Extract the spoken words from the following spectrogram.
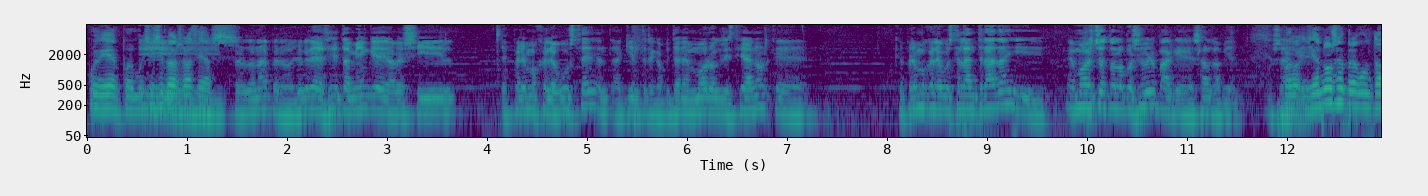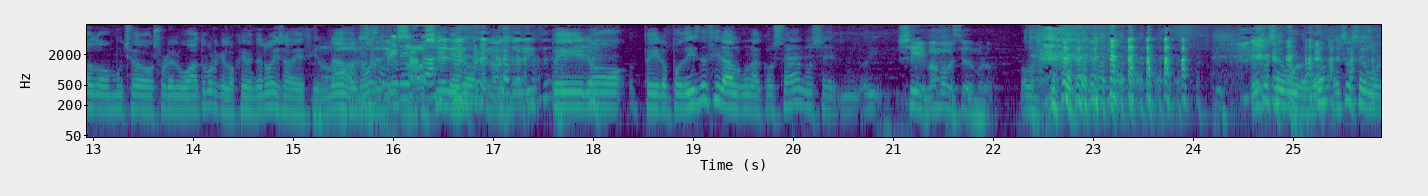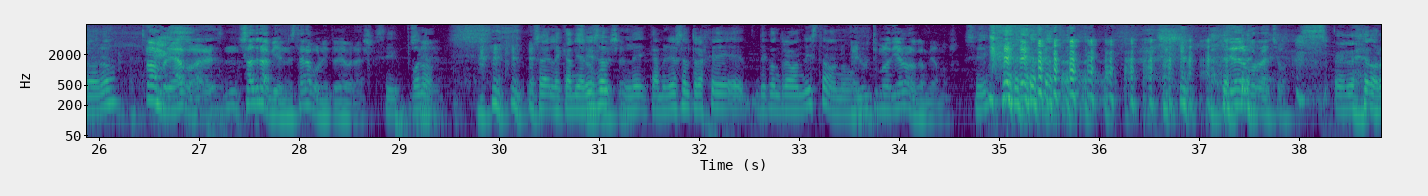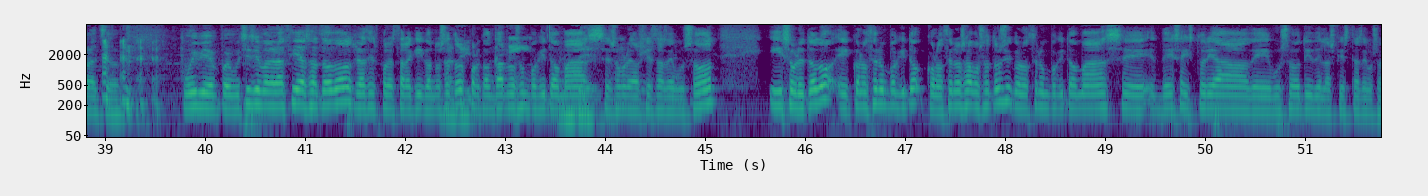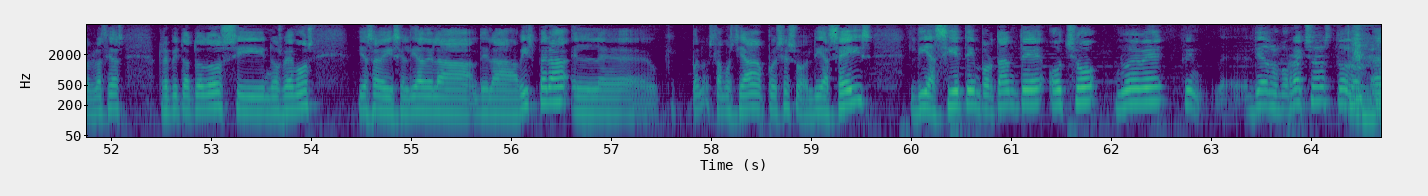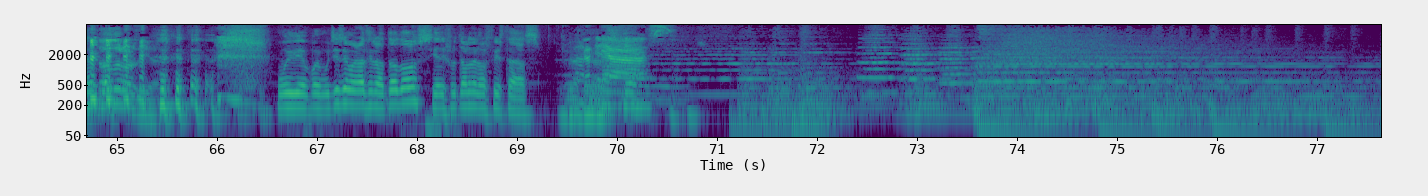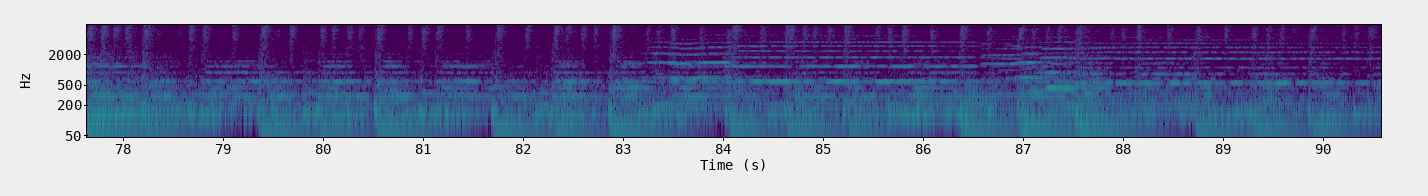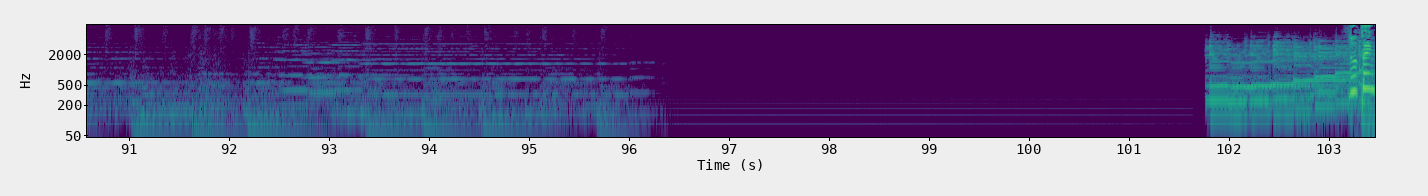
Muy bien, pues muchísimas gracias. Perdona, pero yo quería decir también que a ver si esperemos que le guste, aquí entre capitanes moros cristianos, que, esperemos que le guste la entrada y hemos hecho todo lo posible para que salga bien. bueno, yo no os he preguntado mucho sobre el boato porque lógicamente no vais a decir nada, ¿no? No se, dice, no se dice. Pero, pero podéis decir alguna cosa, no sé. Sí, vamos vestido de moro. Eso seguro, ¿no? Eso seguro, ¿no? Hombre, algo, eh, saldrá bien, estará bonito, ya verás. Sí, bueno. O sea, ¿le cambiarías, el, ¿le cambiarías el traje de contrabandista o no? El último día no lo cambiamos. ¿Sí? el día del borracho. El borracho. Muy bien, pues muchísimas gracias a todos. Gracias por estar aquí con nosotros, por contarnos un poquito más sobre las fiestas de Busot y sobre todo eh, conocer un poquito, conoceros a vosotros y conocer un poquito más eh, de esa historia de Busot y de las fiestas de Busot. Gracias, repito a todos y nos vemos ya sabéis, el día de la, de la víspera, el, eh, bueno, estamos ya, pues eso, el día 6, el día 7 importante, 8, 9, en fin, el día de los borrachos, todo. ¿eh? Todos los días. Muy bien, pues muchísimas gracias a todos y a disfrutar de las fiestas. gracias. ¿No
